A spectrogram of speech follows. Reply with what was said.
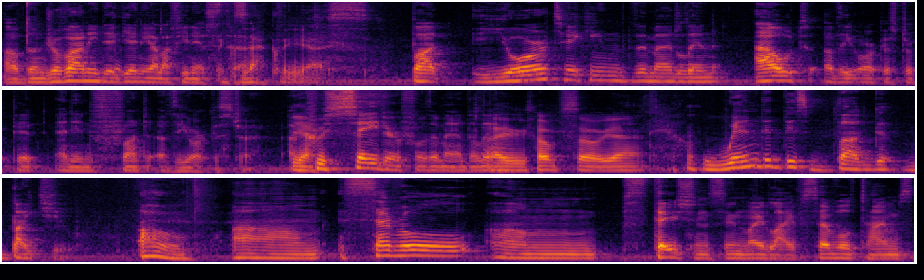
of Don Giovanni de Vieni alla Finestra. Exactly, yes. But you're taking the mandolin out of the orchestra pit and in front of the orchestra. A yeah. crusader for the mandolin. I hope so, yeah. when did this bug bite you? Oh, um, several um, stations in my life, several times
